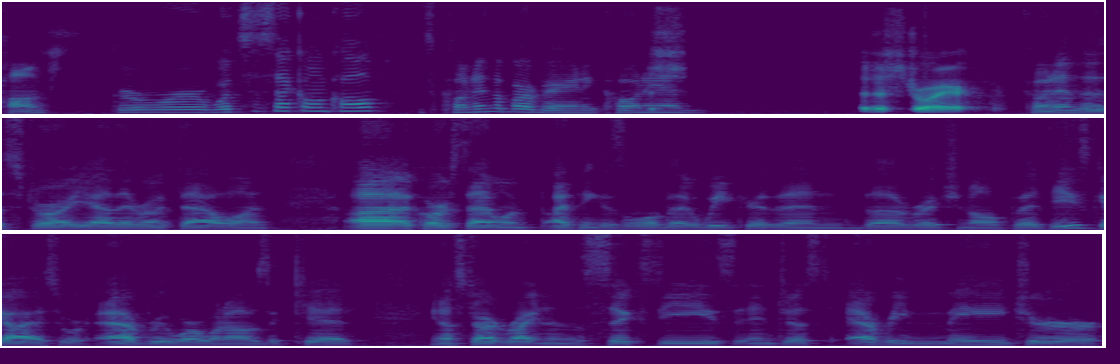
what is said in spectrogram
Conqueror. What's the second one called? It's Conan the Barbarian and Conan The Destroyer. Conan the Destroyer. Yeah, they wrote that one. Uh, of course, that one I think is a little bit weaker than the original. But these guys were everywhere when I was a kid. You know, started writing in the '60s, and just every major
